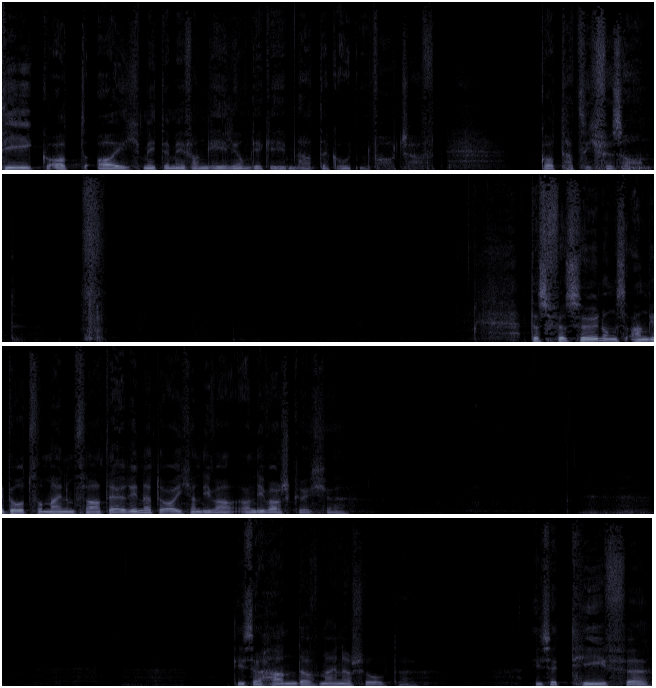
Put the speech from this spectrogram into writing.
die Gott euch mit dem Evangelium gegeben hat, der guten Botschaft. Gott hat sich versöhnt. Das Versöhnungsangebot von meinem Vater. Erinnert ihr euch an die, an die Waschküche? Diese Hand auf meiner Schulter, diese tiefe,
